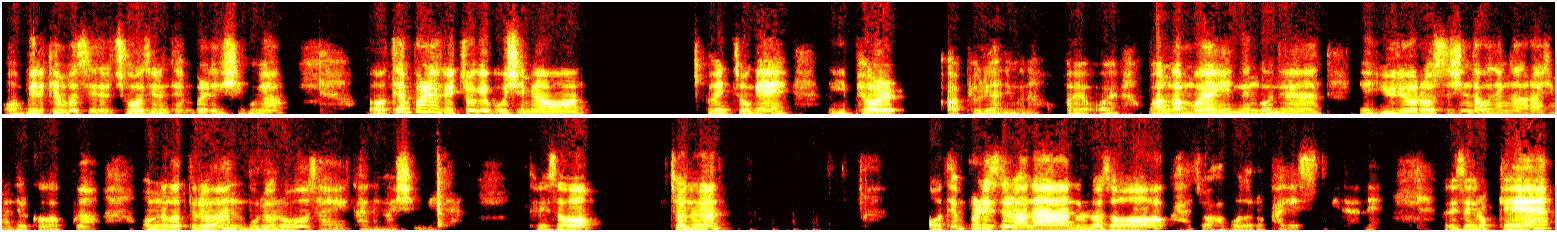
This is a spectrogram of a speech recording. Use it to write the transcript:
어, 미리 캔버스에서 주어지는 템플릿이고요. 어, 템플릿 위쪽에 보시면 왼쪽에 이 별, 아, 별이 아니구나. 어, 어, 왕관 모양이 있는 거는 예, 유료로 쓰신다고 생각을 하시면 될 것 같고요. 없는 것들은 무료로 사용이 가능하십니다. 그래서 저는 어, 템플릿을 하나 눌러서 가져와 보도록 하겠습니다. 네. 그래서 이렇게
